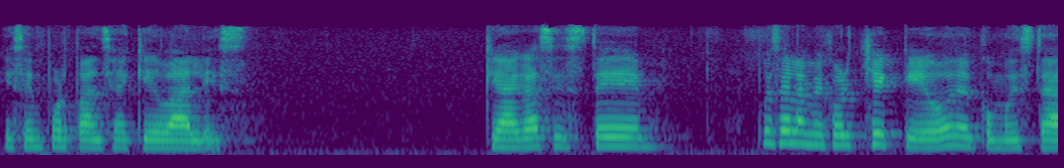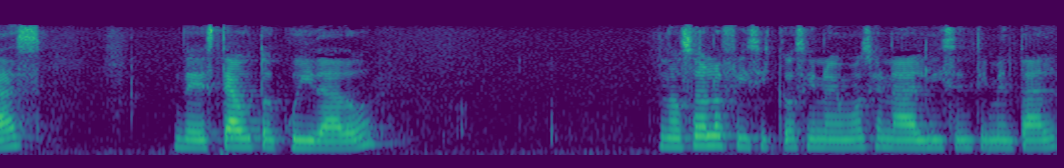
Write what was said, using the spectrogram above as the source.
Esa importancia que vales que hagas este, pues a lo mejor chequeo de cómo estás, de este autocuidado, no solo físico, sino emocional y sentimental.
